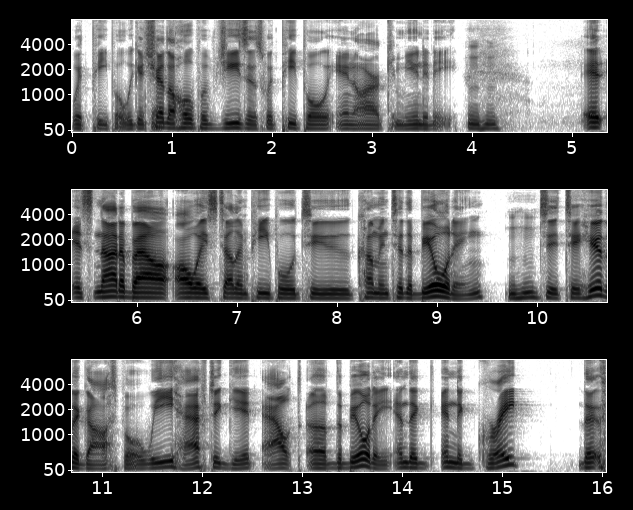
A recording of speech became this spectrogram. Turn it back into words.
with people. We can share the hope of Jesus with people in our community. Mm-hmm. It, it's not about always telling people to come into the building Mm-hmm. to to hear the gospel, we have to get out of the building. And the and the great the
